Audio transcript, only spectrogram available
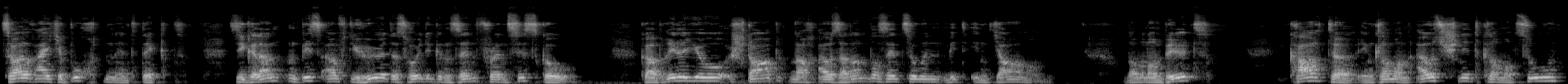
zahlreiche Buchten entdeckt. Sie gelangten bis auf die Höhe des heutigen San Francisco. Cabrillo starb nach Auseinandersetzungen mit Indianern. Und da haben wir noch ein Bild. Karte in Klammern Ausschnitt, Klammer zu,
